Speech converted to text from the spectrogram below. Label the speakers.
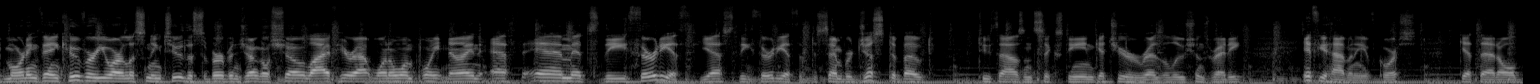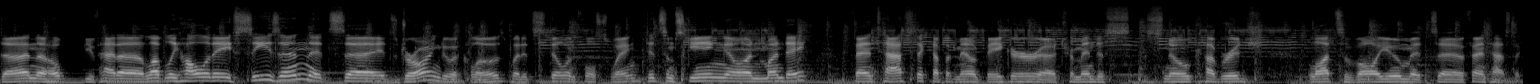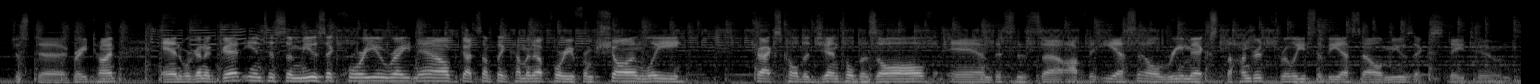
Speaker 1: Good morning, Vancouver. You are listening to the Suburban Jungle Show live here at 101.9 FM. It's the 30th, yes, the 30th of December, just about 2016. Get your resolutions ready, if you have any, of course. Get that all done. I hope you've had a lovely holiday season. It's uh, it's drawing to a close, but it's still in full swing. Did some skiing on Monday. Fantastic up at Mount Baker. Uh, tremendous snow coverage lots of volume. It's uh, fantastic, just a great time. And we're going to get into some music for you right now. I've got something coming up for you from Sean Lee. Track's called A Gentle Dissolve, and this is uh, off the ESL remix, the 100th release of ESL music. Stay tuned.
